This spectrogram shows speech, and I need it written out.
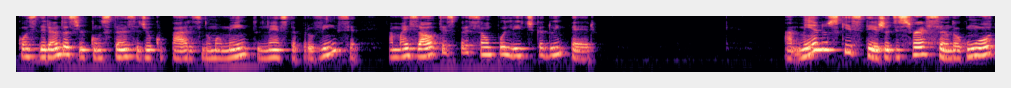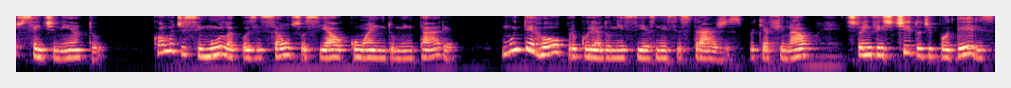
considerando a circunstância de ocupares no momento, nesta província, a mais alta expressão política do império. A menos que esteja disfarçando algum outro sentimento, como dissimula a posição social com a indumentária, muito errou procurando o Messias nesses trajes, porque afinal estou investido de poderes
